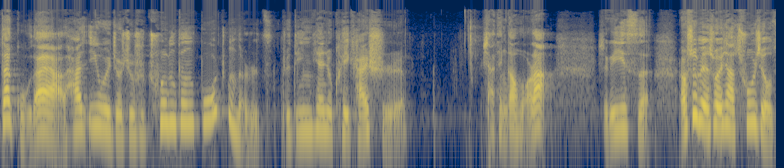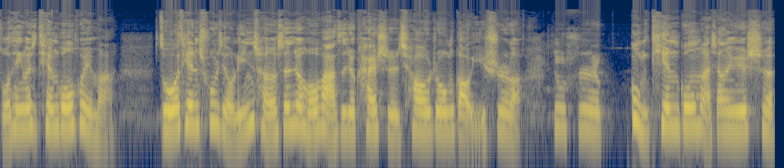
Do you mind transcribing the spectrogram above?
在古代啊，它意味着就是春耕播种的日子，就第一天就可以开始夏天干活了，这个意思。然后顺便说一下，初九昨天因为是天公会嘛，昨天初九凌晨，深圳弘法寺就开始敲钟搞仪式了，就是。供天公嘛，相当于是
